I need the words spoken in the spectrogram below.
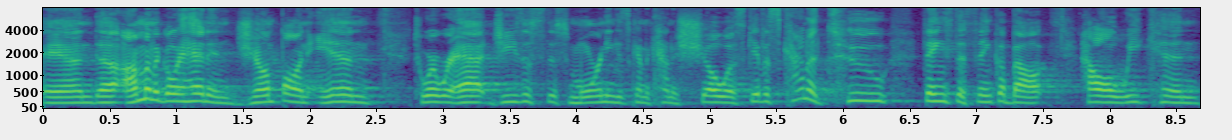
And uh, I'm going to go ahead and jump on in to where we're at. Jesus this morning is going to kind of show us, give us kind of two things to think about how we can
